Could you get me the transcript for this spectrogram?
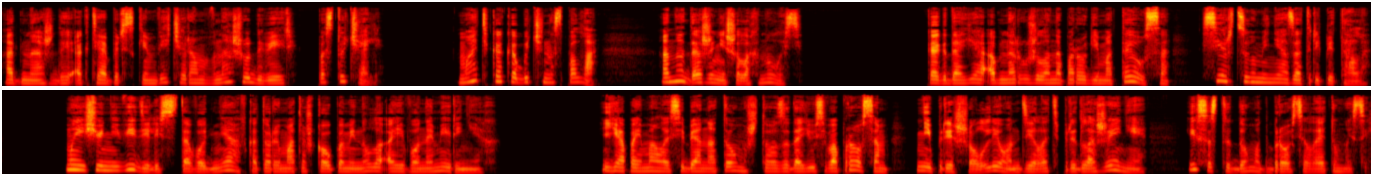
Однажды октябрьским вечером в нашу дверь постучали. Мать, как обычно, спала. Она даже не шелохнулась. Когда я обнаружила на пороге Матеуса, сердце у меня затрепетало. Мы еще не виделись с того дня, в который матушка упомянула о его намерениях. Я поймала себя на том, что задаюсь вопросом, не пришел ли он делать предложение, и со стыдом отбросила эту мысль.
